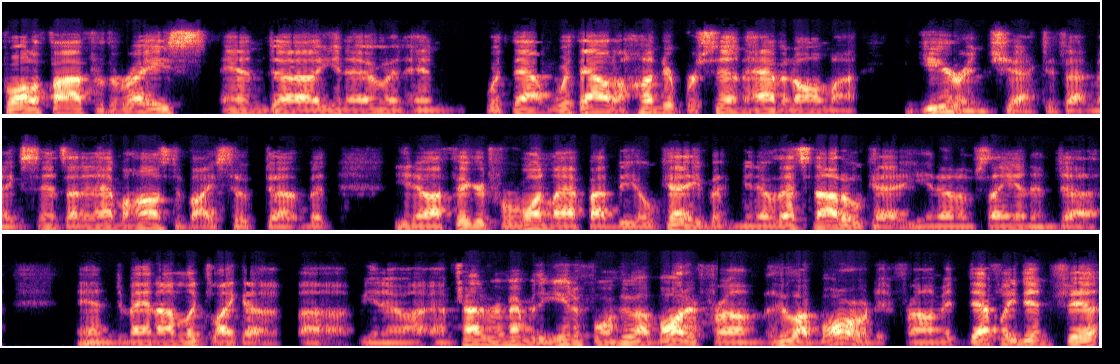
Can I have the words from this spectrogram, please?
qualified for the race, and uh, you know, and and without without a hundred percent having all my gear in checked, if that makes sense. I didn't have my Hans device hooked up, but you know, I figured for one lap I'd be okay, but you know, that's not okay. You know what I'm saying? And uh, and man, I looked like a, uh, you know, I, I'm trying to remember the uniform, who I bought it from, who I borrowed it from. It definitely didn't fit.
